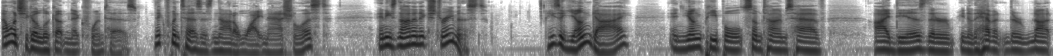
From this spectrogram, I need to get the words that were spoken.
I want you to go look up Nick Fuentes. Nick Fuentes is not a white nationalist, and he's not an extremist. He's a young guy, and young people sometimes have ideas that are, you know, they haven't, they're not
